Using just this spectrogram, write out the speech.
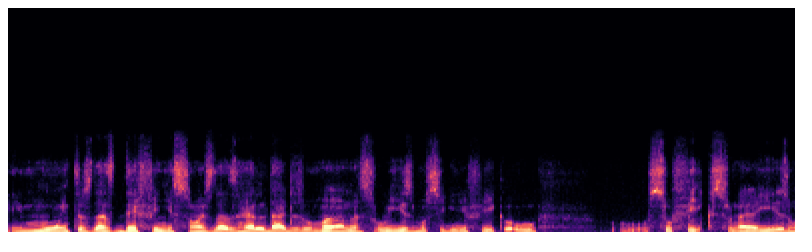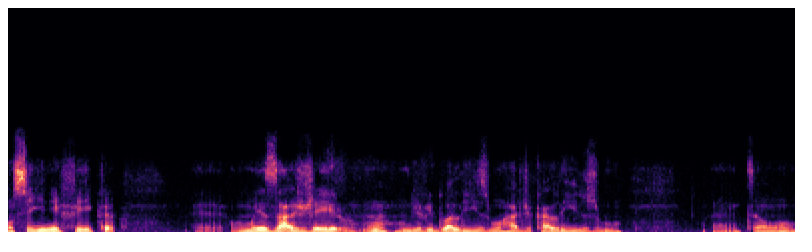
em muitas das definições das realidades humanas, o ismo significa, o, o sufixo, né, ismo significa é, um exagero, né, individualismo, radicalismo, né, então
